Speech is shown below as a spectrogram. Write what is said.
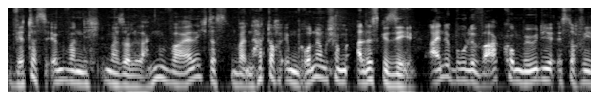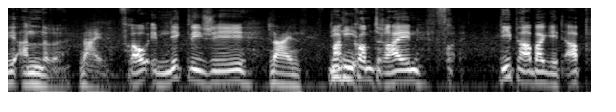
wird das irgendwann nicht immer so langweilig? Das, man hat doch im Grunde schon alles gesehen. Eine Boulevardkomödie ist doch wie die andere. nein, Frau im Negligé, nein. Die, Mann die, kommt rein, Liebhaber geht ab.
